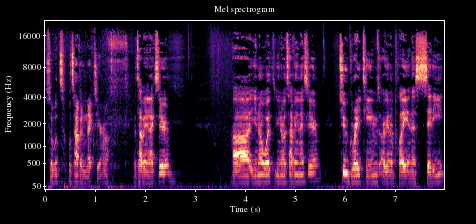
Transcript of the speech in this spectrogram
So what's what's happening next year, huh? What's happening next year? Uh, you know what? You know what's happening next year? Two great teams are going to play in a city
